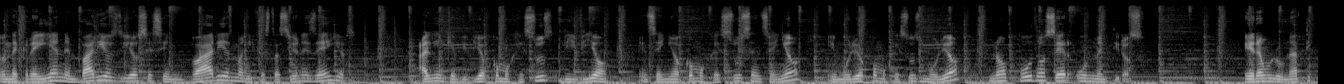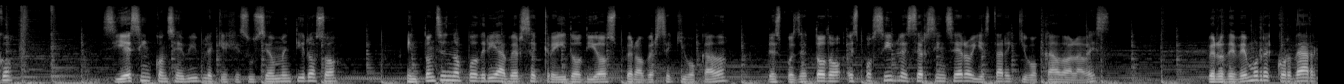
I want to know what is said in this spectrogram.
donde creían en varios dioses en varias manifestaciones de ellos? Alguien que vivió como Jesús vivió, enseñó como Jesús enseñó y murió como Jesús murió, no pudo ser un mentiroso. ¿Era un lunático? Si es inconcebible que Jesús sea un mentiroso, entonces no podría haberse creído Dios pero haberse equivocado. Después de todo, es posible ser sincero y estar equivocado a la vez. Pero debemos recordar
